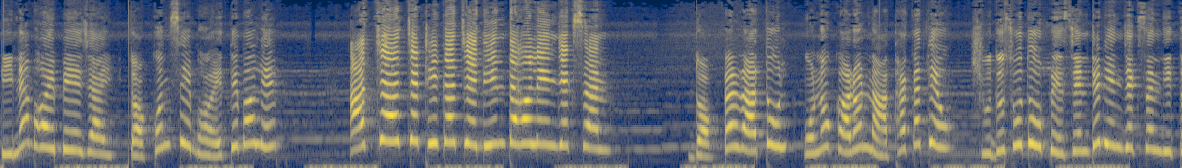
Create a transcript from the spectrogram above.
টিনা ভয় পেয়ে যায়। তখন সে ভয়েতে বলে আচ্ছা আচ্ছা ঠিক আছে দিন তাহলে ইনজেকশন ডক্টর রাতুল কোনো কারণ না থাকাতেও শুধু শুধু পেশেন্টের ইঞ্জেকশন দিত।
